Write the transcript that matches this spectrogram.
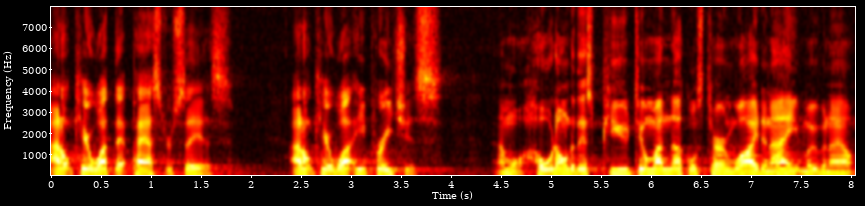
I don't care what that pastor says, I don't care what he preaches. I'm going to hold on to this pew till my knuckles turn white and I ain't moving out.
